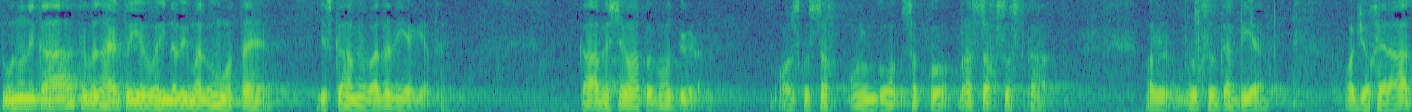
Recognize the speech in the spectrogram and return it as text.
تو انہوں نے کہا کہ بظاہر تو یہ وہی نبی معلوم ہوتا ہے جس کا ہمیں وعدہ دیا گیا تھا۔ کعب اس جواب پر بہت بگڑا اور اس کو سخت اور ان کو سب کو بڑا سخت سست کہا۔ اور رخصت کر دیا اور جو خیرات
